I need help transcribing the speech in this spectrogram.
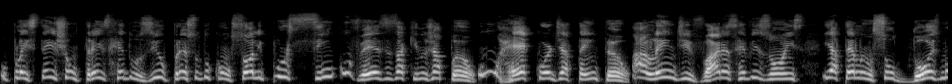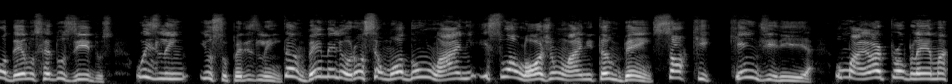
o Playstation 3 reduziu o preço do console por 5 vezes aqui no Japão, um recorde até então, além de várias revisões e até lançou dois modelos reduzidos, o Slim e o Super Slim. Também melhorou seu modo online e sua loja online também, só que quem diria? O maior problema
